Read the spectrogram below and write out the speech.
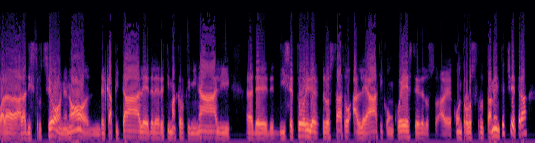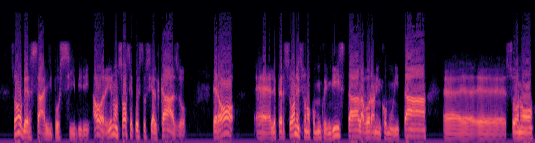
o alla, alla distruzione no? del capitale, delle reti macrocriminali, eh, de, de, di settori dello Stato alleati con queste, dello, eh, contro lo sfruttamento, eccetera, sono bersagli possibili. Allora, io non so se questo sia il caso, però eh, le persone sono comunque in vista, lavorano in comunità, eh, eh, sono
